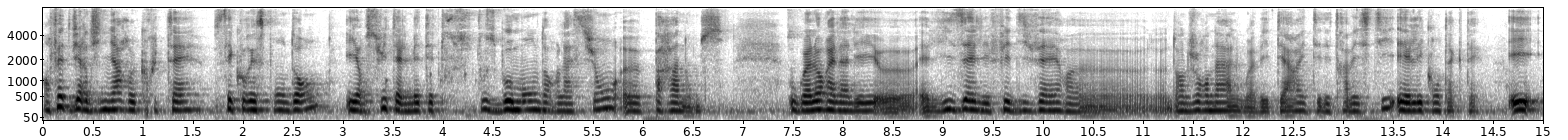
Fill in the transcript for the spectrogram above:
En fait, Virginia recrutait ses correspondants et ensuite elle mettait tout, ce beau monde en relation par annonce. Ou alors elle allait, elle lisait les faits divers dans le journal où avaient été arrêtés des travestis et elle les contactait. Et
